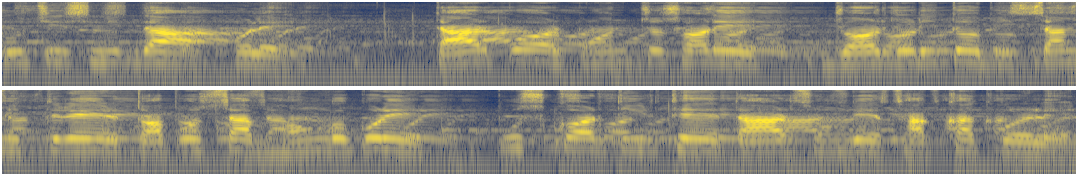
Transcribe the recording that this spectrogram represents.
সূচি স্নিগ্ধা হলেন। তারপর পঞ্চস্বরে জর্জরিত বিশ্বামিত্রের তপস্যা ভঙ্গ করে পুষ্কর তীর্থে তার সঙ্গে সাক্ষাৎ করলেন।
